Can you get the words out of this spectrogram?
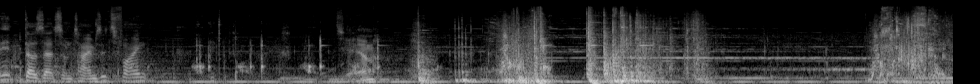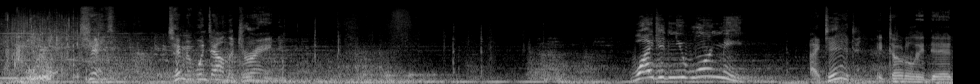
It does that sometimes, it's fine. Tim? Shit! Tim, it went down the drain. Why didn't you warn me? I did. He totally did.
